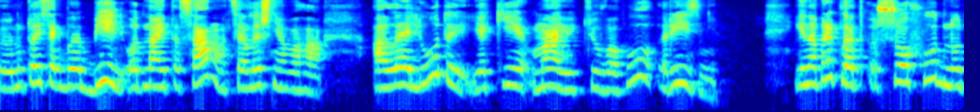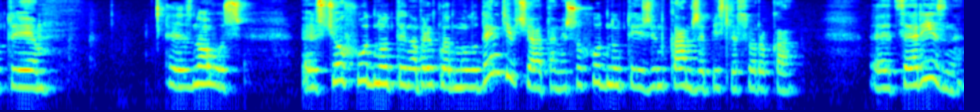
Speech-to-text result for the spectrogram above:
е, ну тобто, якби біль одна і та сама, це лишня вага. Але люди, які мають цю вагу, різні. І, наприклад, що худнути, е, знову ж, Е, Що худнути, наприклад, молодим дівчатам і що худнути жінкам вже після 40. Е, Це різне.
